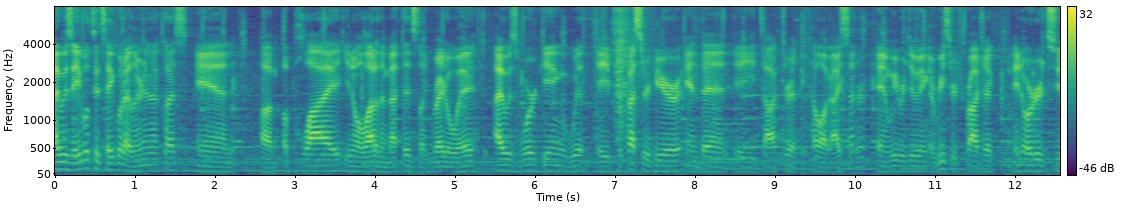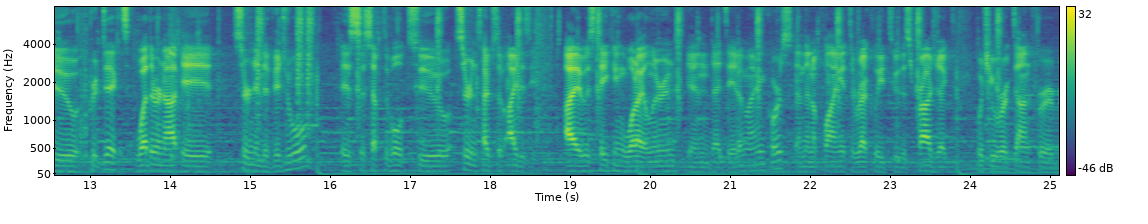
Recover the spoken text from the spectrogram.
I was able to take what I learned in that class and um, apply you know, a lot of the methods like right away. I was working with a professor here and then a doctor at the Kellogg Eye Center and we were doing a research project in order to predict whether or not a certain individual is susceptible to certain types of eye disease. I was taking what I learned in that data mining course and then applying it directly to this project, which we worked on for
